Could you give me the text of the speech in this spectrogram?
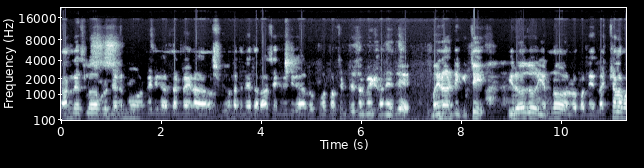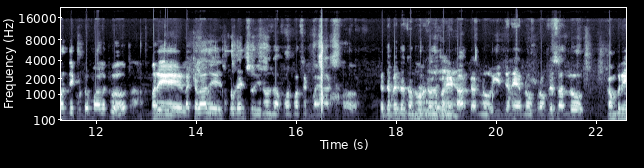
కాంగ్రెస్లో అప్పుడు జగన్మోహన్ రెడ్డి గారు తండ్రి అయిన దివంగత నేత రాజశేఖర రెడ్డి గారు ఫోర్ పర్సెంట్ రిజర్వేషన్ అనేది మైనార్టీకి ఇచ్చి ఈ రోజు ఎన్నో కొన్ని లక్షల మంది కుటుంబాలకు మరి లక్షలాది స్టూడెంట్స్ ఈ రోజు ఆ ఫోర్ పర్సెంట్ మైనార్టీతో పెద్ద పెద్ద చదువులు చదువుకొని డాక్టర్లు ఇంజనీర్లు ప్రొఫెసర్లు కంపెనీ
